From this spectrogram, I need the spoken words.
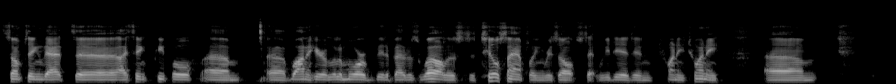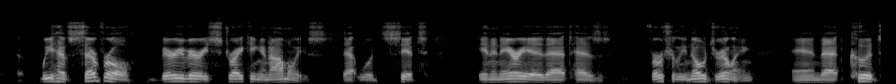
something that uh, I think people um, uh, want to hear a little more bit about as well, is the till sampling results that we did in 2020. Um, we have several very, very striking anomalies that would sit in an area that has virtually no drilling and that could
